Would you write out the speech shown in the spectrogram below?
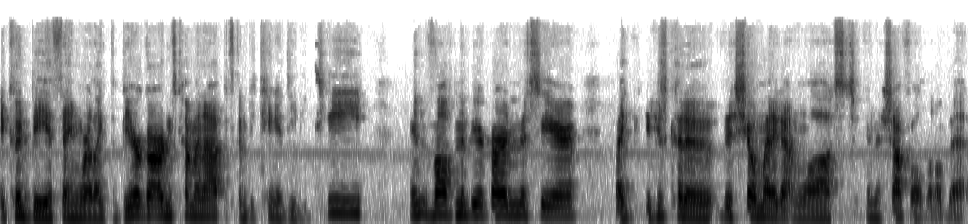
it could be a thing where like the beer garden's coming up. It's going to be King of DDT involved in the beer garden this year. Like it just could have. This show might have gotten lost in the shuffle a little bit.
